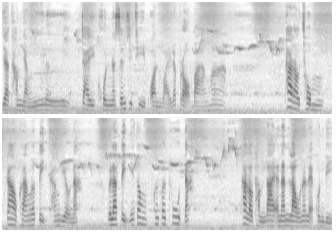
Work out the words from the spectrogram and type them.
อย่าทำอย่างนี้เลย ใจคนนะเซนซิทีฟอ่อนไหวและเปราะบางมาก ถ้าเราชมเก้าครั้งแล้วติครั้งเดียวนะ เวลาตินี่ต้องค่อยๆพูดนะ ถ้าเราทำได้อันนั้นเรานั่นแหละคนดี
